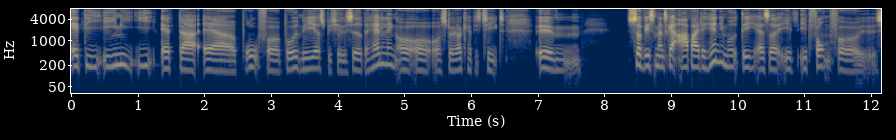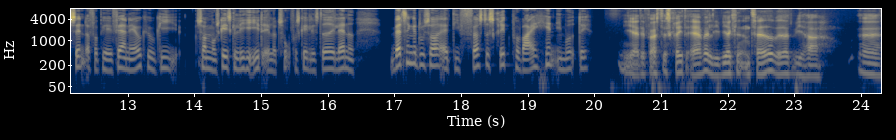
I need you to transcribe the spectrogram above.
at de er enige i, at der er brug for både mere specialiseret behandling og, og, og større kapacitet. Øhm, så hvis man skal arbejde hen imod det, altså et, et form for øh, center for perifær nervekirurgi, som måske skal ligge et eller to forskellige steder i landet, hvad tænker du så er de første skridt på vej hen imod det? Ja, det første skridt er vel i virkeligheden taget ved, at vi har øh,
